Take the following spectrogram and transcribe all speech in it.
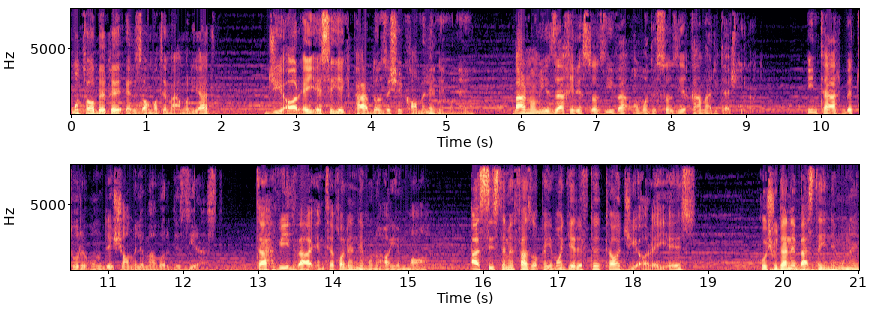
مطابق الزامات مأموریت GRAS یک پردازش کامل نمونه برنامه ذخیره سازی و آماده سازی قمری تشکیل داد. این طرح به طور عمده شامل موارد زیر است. تحویل و انتقال نمونه های ماه از سیستم فضاپیما گرفته تا GRAS گشودن بسته نمونه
